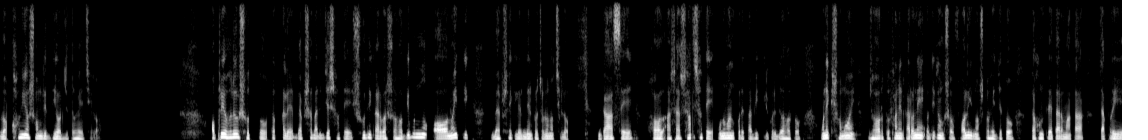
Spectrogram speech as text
লক্ষণীয় সমৃদ্ধি অর্জিত হয়েছিল। অপ্রিয় হলেও সত্য, তৎকালে ব্যবসা-বাণিজ্যের সাথে সুদী কারবারসহ বিভিন্ন অনৈতিক ব্যবসায়িক লেনদেন প্রচলনও ছিল। গাছে ফল আসার সাথে, সাথে অনুমান করে তা বিক্রি করে দেওয়া হতো। অনেক সময় ঝড়-তুফানের কারণে অধিকাংশ ফলই নষ্ট হয়ে যেত। তখন ক্রেতার মাথা চাপড়িয়ে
